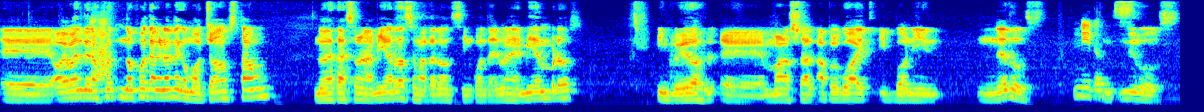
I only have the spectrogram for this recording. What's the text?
Eh, obviamente no Ah. fue, no fue tan grande como Johnstown. No deja de ser una mierda. Se mataron 59 miembros, incluidos eh, Marshall Applewhite y Bonnie Nettles. Needles. Needles.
